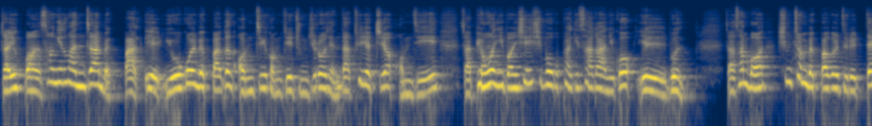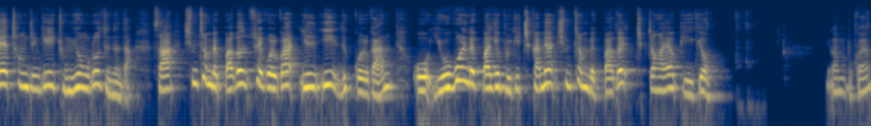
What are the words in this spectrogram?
자, 6번 성인 환자 맥박 1. 요골 맥박은 엄지, 검지, 중지로 된다. 틀렸지요? 엄지. 자, 병원 입원 시 15 곱하기 4가 아니고 1분. 자, 3번 심천맥박을 들을 때 청진기 종용으로 듣는다. 4. 심천맥박은 쇄골과 1, 2 늑골간. 5. 요골맥박이 불규칙하면 심천맥박을 측정하여 비교. 이거 한번 볼까요?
